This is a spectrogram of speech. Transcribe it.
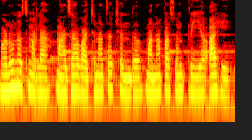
म्हणूनच मला माझा वाचनाचा छंद मनापासून प्रिय आहे.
